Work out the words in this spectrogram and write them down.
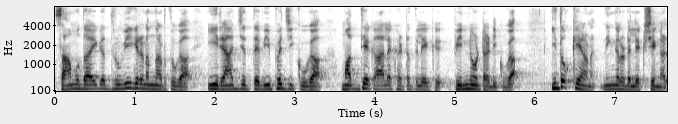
സാമുദായിക ധ്രുവീകരണം നടത്തുക ഈ രാജ്യത്തെ വിഭജിക്കുക മധ്യകാലഘട്ടത്തിലേക്ക് പിന്നോട്ടടിക്കുക. ഇതൊക്കെയാണ് നിങ്ങളുടെ ലക്ഷ്യങ്ങൾ.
